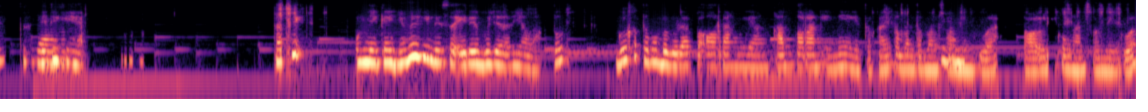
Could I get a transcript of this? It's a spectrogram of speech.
itu ya. jadi kayak tapi uniknya juga gini seiring berjalannya waktu gue ketemu beberapa orang yang kantoran ini gitu kan teman-teman suami gue atau lingkungan suami gue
